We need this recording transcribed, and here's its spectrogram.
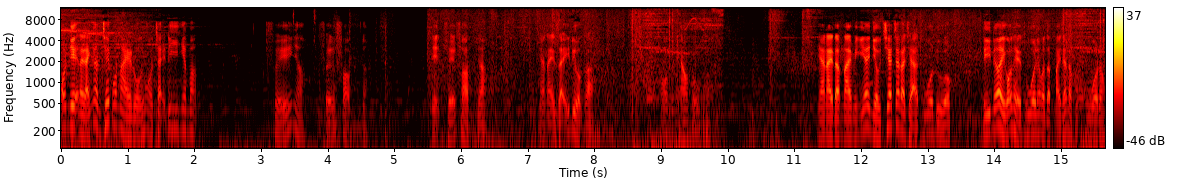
Con nhện này đánh gần chết con này rồi không mà chạy đi em ạ. Phế nhở phế phẩm nhở nhện phế phẩm nhở nhà này dãy được à? Thôi mình ao tốt rồi. Nhà này tầm này mình nghĩ là nhiều chết chắc là chả thua được. Tí nữa thì có thể thua nhưng mà tầm này chắc là không thua đâu.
